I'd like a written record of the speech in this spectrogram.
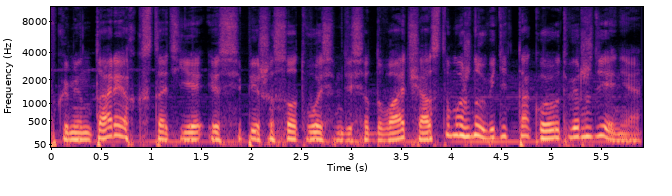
В комментариях к статье SCP-682 часто можно увидеть такое утверждение,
